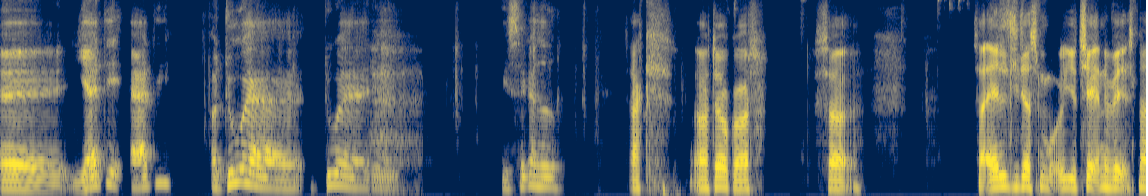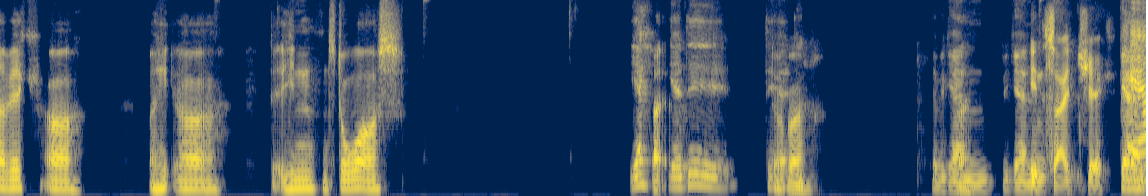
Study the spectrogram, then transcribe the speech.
Øh, ja, det er de. Og du er, du er i sikkerhed. Tak. Åh, det var godt. Så, så alle de der små irriterende væsener er væk, og, og, og det er hende, den store også. Ja, ja, det, det, Det var er godt. de. Jeg vil gerne, vil gerne, Inside check. gerne Ja.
